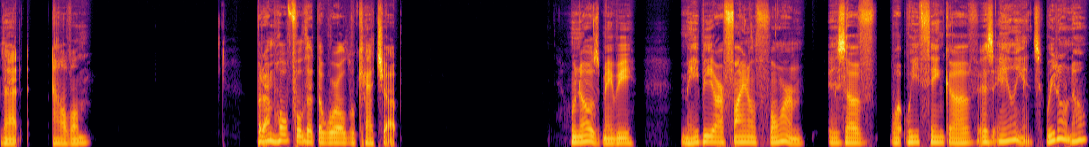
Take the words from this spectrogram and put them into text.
that album but I'm hopeful that the world will catch up. Who knows? Maybe, maybe our final form is of what we think of as aliens. We don't know.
